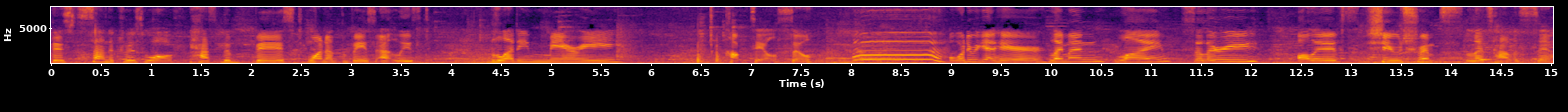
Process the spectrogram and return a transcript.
this Santa Cruz Wharf has the best, one of the best at least, Bloody Mary cocktail. So, ah! What do we get here? Lemon, lime, celery, olives, shield shrimps. Let's have a sip.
